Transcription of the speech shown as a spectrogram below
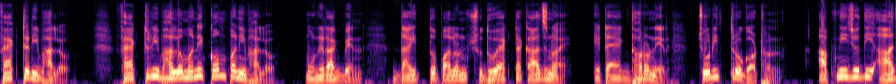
ফ্যাক্টরি ভালো। ফ্যাক্টরি ভালো মানে কোম্পানি ভালো। মনে রাখবেন, দায়িত্ব পালন শুধু একটা কাজ নয়, এটা এক ধরনের চরিত্র গঠন। আপনি যদি আজ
